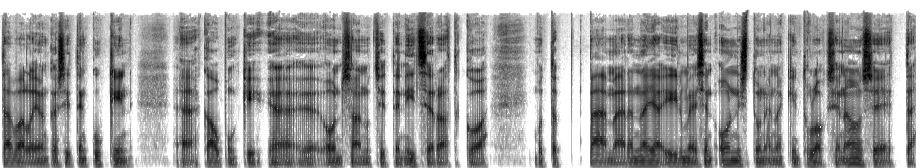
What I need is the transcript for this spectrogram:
tavalla, jonka sitten kukin kaupunki on saanut sitten itse ratkoa. Mutta päämääränä ja ilmeisen onnistuneenakin tuloksena on se, että,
